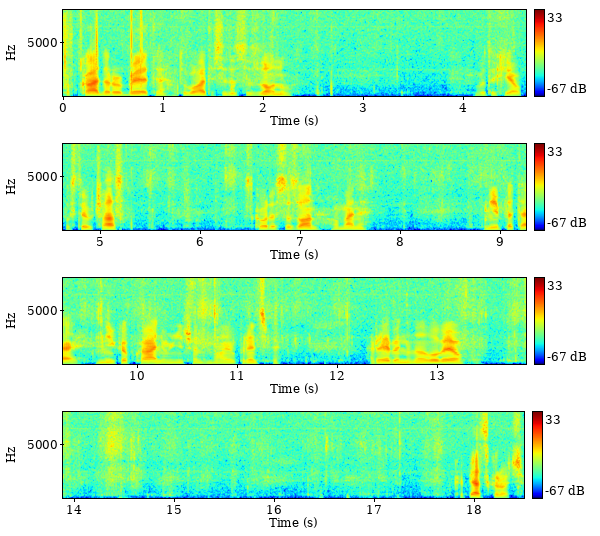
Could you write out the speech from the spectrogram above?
капкади робити, готуватися до сезону. Бо таке, я опустив час. Скоро сезон, у мене ні петель, ні капканів, нічого немає, в принципі. Риби не наловив. Капець, коротше.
